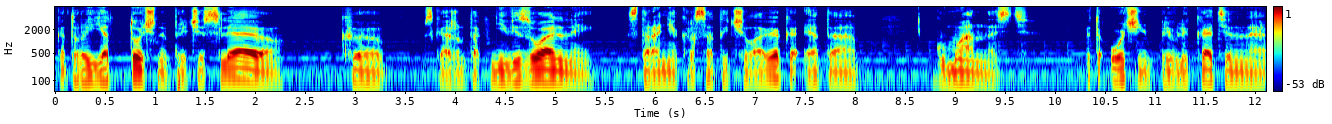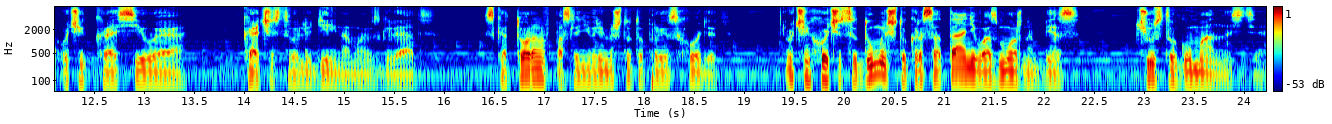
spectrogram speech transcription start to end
которые я точно причисляю к, скажем так, невизуальной стороне красоты человека. Это гуманность, это очень привлекательное, очень красивое качество людей, на мой взгляд, с которым в последнее время что-то происходит. Очень хочется думать, что красота невозможна без чувства гуманности,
